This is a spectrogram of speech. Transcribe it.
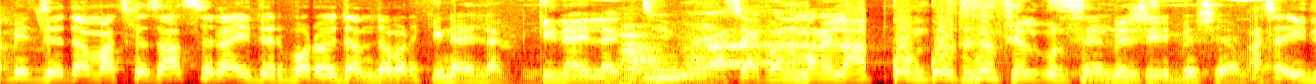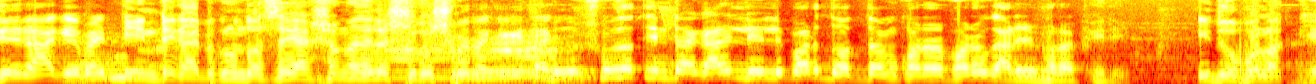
আমি যে দাম আজকে যাচ্ছে না ঈদের পরে ওই দাম আমার কিনাই লাগবে। কিনাই লাগছে। আচ্ছা এখন মানে লাভ কম করতেছেন সেল করতেছেন বেশি? বেশি- আচ্ছা ঈদের আগে ভাই তিনটে গাড়ি কোনো দশ টাকা একসঙ্গে দিলে সুযোগ সুবিধা কি থাকে শুধু তিনটা গাড়ি নিলে পরে দরদাম করার পরেও গাড়ির ভাড়া ফ্রি ঈদ উপলক্ষে।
